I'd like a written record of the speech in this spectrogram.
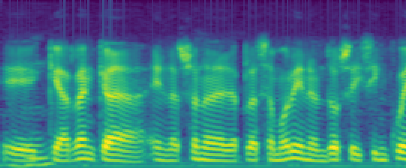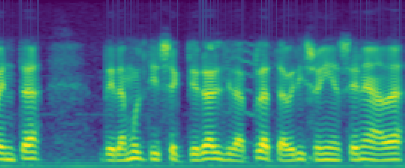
eh, que arranca en la zona de la Plaza Moreno, en 12 y 50, de la multisectorial de La Plata, Berizo y Ensenada,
